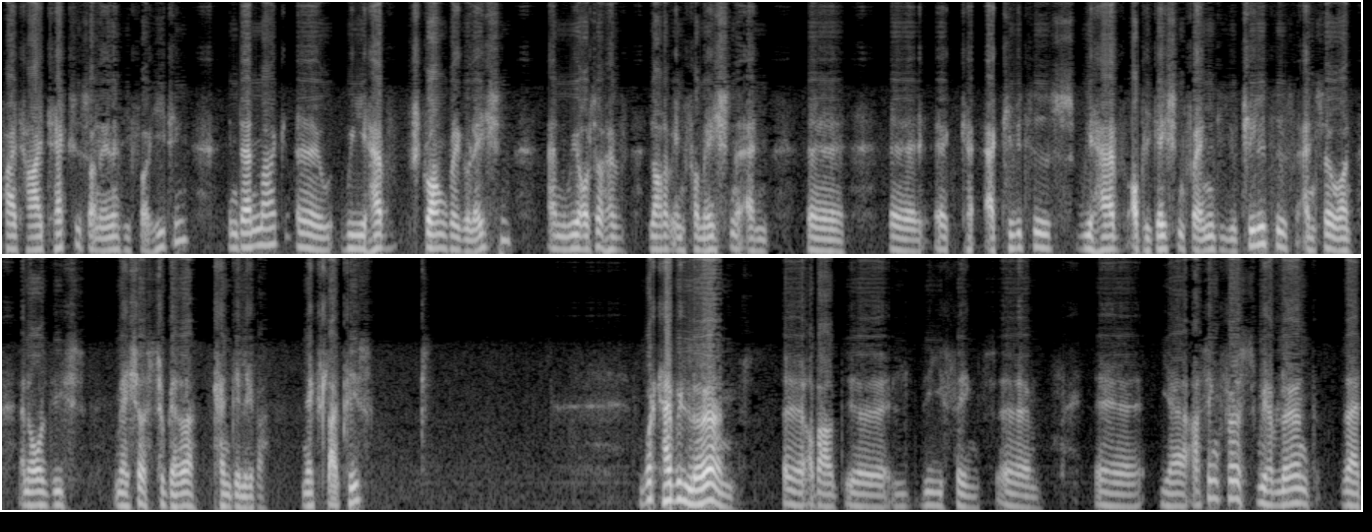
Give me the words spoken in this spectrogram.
quite high taxes on energy for heating in Denmark. Uh, we have strong regulation, and we also have a lot of information and activities. We have obligation for energy utilities and so on, and all these measures together can deliver. Next slide, please. What have we learned uh, about uh, these things? Um, uh, yeah, I think first we have learned that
